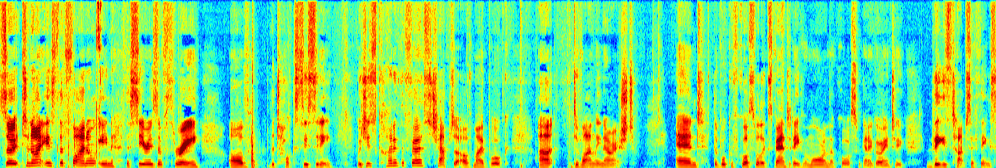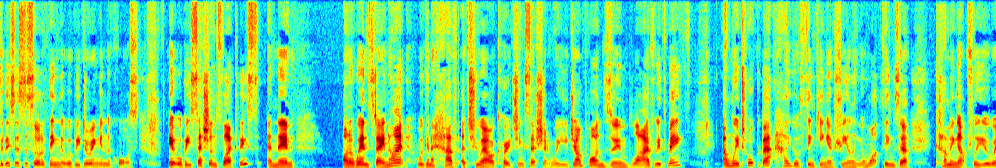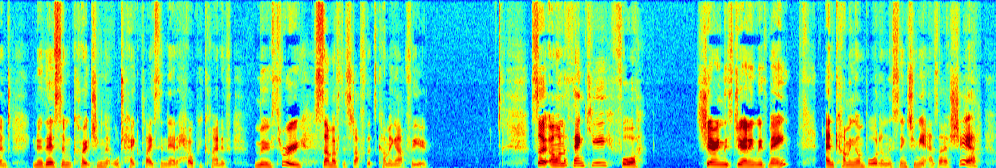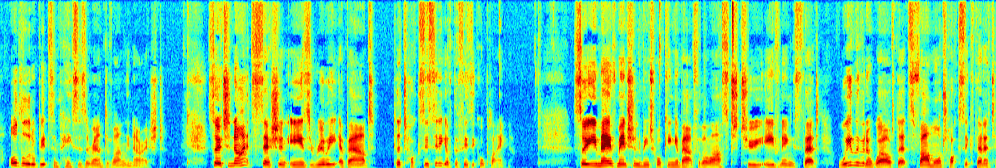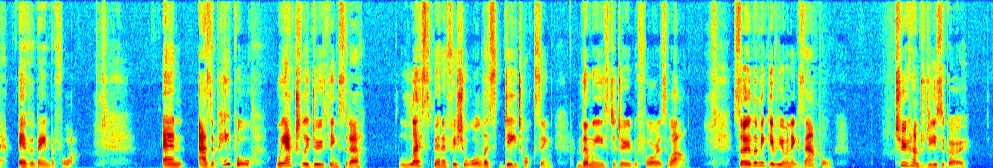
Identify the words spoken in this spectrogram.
So tonight is the final in the series of three of the toxicity, which is kind of the first chapter of my book, uh, Divinely Nourished. And the book, of course, will expand it even more. In the course, we're going to go into these types of things. So, this is the sort of thing that we'll be doing in the course. It will be sessions like this. And then on a Wednesday night, we're going to have a two hour coaching session where you jump on Zoom live with me and we talk about how you're thinking and feeling and what things are coming up for you. And, you know, there's some coaching that will take place in there to help you kind of move through some of the stuff that's coming up for you. So, I want to thank you for sharing this journey with me and coming on board and listening to me as I share all the little bits and pieces around Divinely Nourished. So, tonight's session is really about the toxicity of the physical plane. So, you may have mentioned me talking about for the last two evenings that we live in a world that's far more toxic than it's ever been before. And as a people, we actually do things that are less beneficial or less detoxing than we used to do before as well. So let me give you an example. 200 years ago,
